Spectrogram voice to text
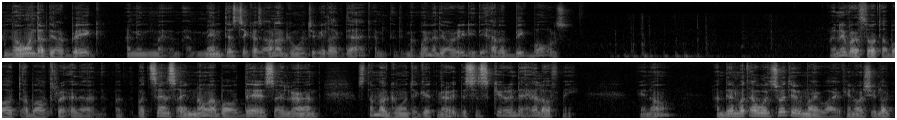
No wonder they are big. I mean, men testicles are not going to be like that. I mean, women they are really they have a big balls. I never thought about about, uh, but but since I know about this, I learned. So I'm not going to get married. This is scaring the hell of me you know? And then what i would say to my wife you know she look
